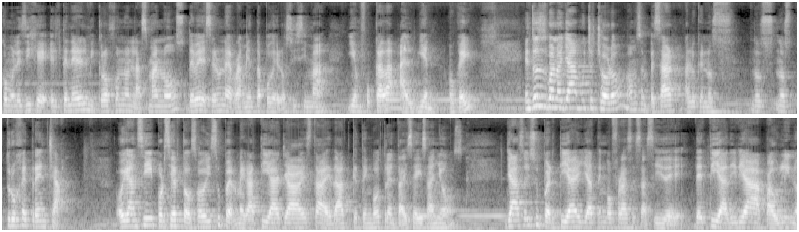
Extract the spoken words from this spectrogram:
como les dije, el tener el micrófono en las manos debe de ser una herramienta poderosísima y enfocada al bien, ¿ok? Entonces, bueno, ya mucho choro, vamos a empezar a lo que nos, nos, truje trencha. Oigan, sí, por cierto, soy súper mega tía ya a esta edad que tengo, 36 años. Ya soy súper tía y ya tengo frases así de, de tía, diría Paulino.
